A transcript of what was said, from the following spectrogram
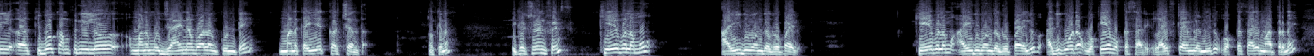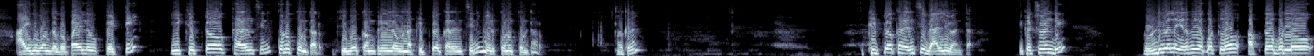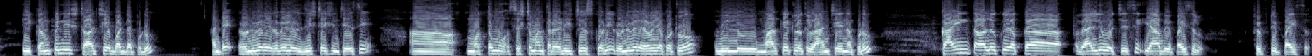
కిబో కంపెనీలో మనము జాయిన్ అవ్వాలనుకుంటే మనకయ్యే ఖర్చు ఎంత ఓకేనా? ఇక్కడ చూడండి ఫ్రెండ్స్ కేవలము ఐదు వందల రూపాయలు. కేవలం ఐదు వందల రూపాయలు అది కూడా ఒకే ఒక్కసారి లైఫ్ టైంలో మీరు ఒక్కసారి మాత్రమే ఐదు వందల రూపాయలు పెట్టి ఈ క్రిప్టో కరెన్సీని కొనుక్కుంటారు. కిబో కంపెనీలో ఉన్న క్రిప్టో కరెన్సీని మీరు కొనుక్కుంటారు. ఓకేనా? క్రిప్టో కరెన్సీ వాల్యూ ఎంత? ఇక్కడ చూడండి రెండు వేల ఇరవై ఒకటిలో అక్టోబర్లో ఈ కంపెనీ స్టార్ట్ చేయబడ్డప్పుడు అంటే రెండు వేల ఇరవైలో రిజిస్ట్రేషన్ చేసి మొత్తము సిస్టమ్ అంతా రెడీ చేసుకొని రెండు వేల ఇరవై ఒకటిలో వీళ్ళు మార్కెట్లోకి లాంచ్ అయినప్పుడు కాయిన్ తాలూకు యొక్క వాల్యూ వచ్చేసి యాభై పైసలు ఫిఫ్టీ పైస్.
